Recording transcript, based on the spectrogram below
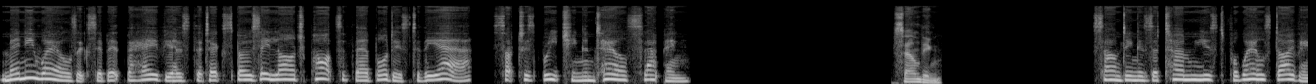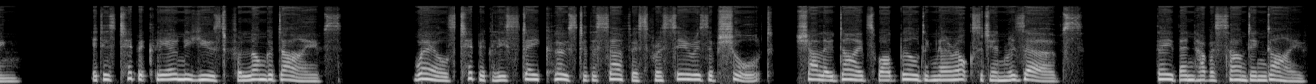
Many whales exhibit behaviors that expose large parts of their bodies to the air, such as breaching and tail slapping. Sounding Sounding is a term used for whales diving. It is typically only used for longer dives. Whales typically stay close to the surface for a series of short, shallow dives while building their oxygen reserves. They then have a sounding dive.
